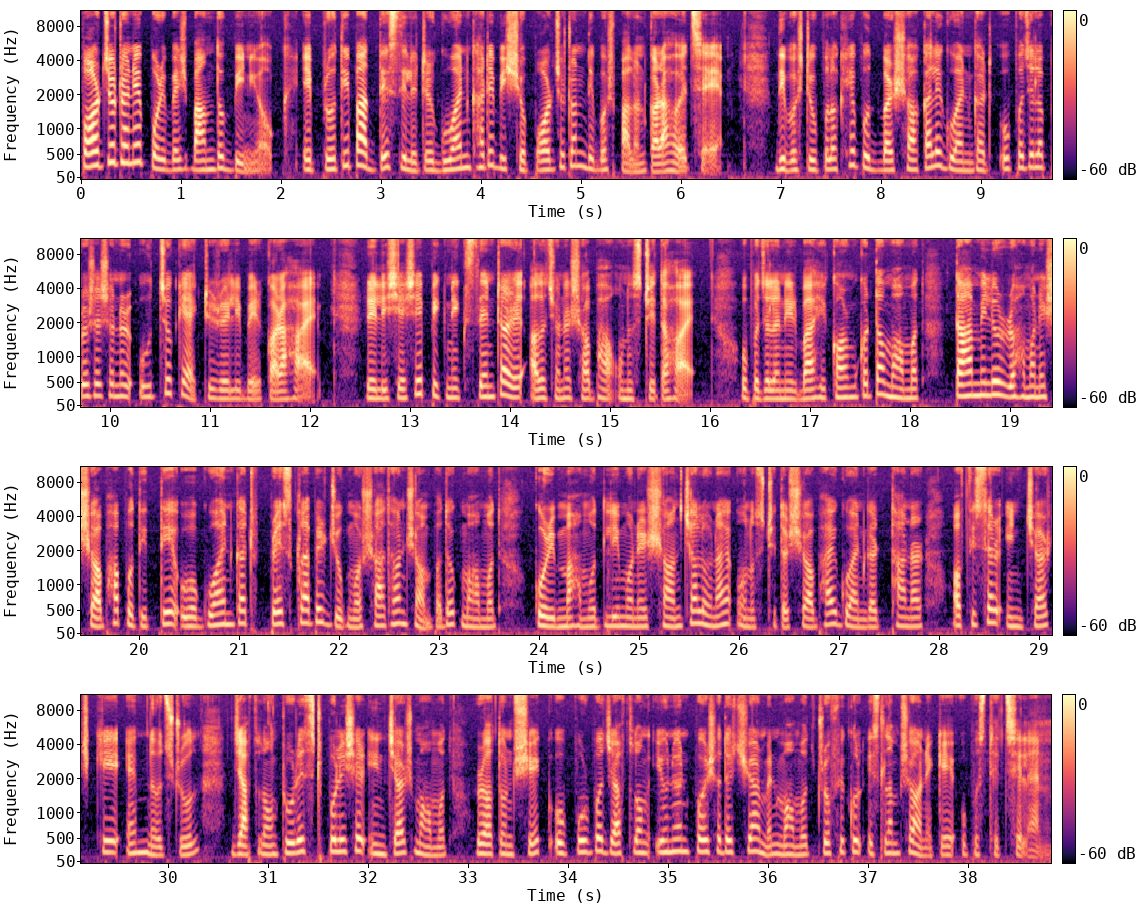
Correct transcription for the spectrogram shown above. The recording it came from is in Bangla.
পর্যটনে পরিবেশ বান্ধব বিনিয়োগ। এ প্রতিপাদ্যে সিলেটের গুয়ানঘাটে বিশ্ব পর্যটন দিবস পালন করা হয়েছে। দিবসটি উপলক্ষে বুধবার সকালে গুয়ানঘাট উপজেলা প্রশাসনের উদ্যোগে একটি র্যালি বের করা হয়। র্যালি শেষে পিকনিক সেন্টারে আলোচনা সভা অনুষ্ঠিত হয়। উপজেলা নির্বাহী কর্মকর্তা মোহাম্মদ তাহমিলুর রহমানের সভাপতিত্বে ও গোয়াইনকাট প্রেস ক্লাবের যুগ্ম সাধারণ সম্পাদক মোহাম্মদ করিম মাহমুদ লিমনের সঞ্চালনায় অনুষ্ঠিত সভায় গোয়াইনঘাট থানার officer in charge K M Nazrul, Jaflong tourist পুলিশের ইনচার্জ মোহাম্মদ রতন শেখ ও পূর্ব জাফলং ইউনিয়ন পরিষদের চেয়ারম্যান মোহাম্মদ রফিকুল ইসলাম সহ অনেকে উপস্থিত ছিলেন।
